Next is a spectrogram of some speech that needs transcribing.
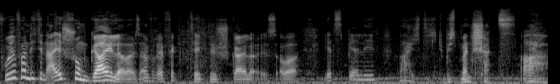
Früher fand ich den Eissturm geiler, weil es einfach effekttechnisch geiler ist. Aber jetzt, Berli, war ich dich. Du bist mein Schatz. Ah.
